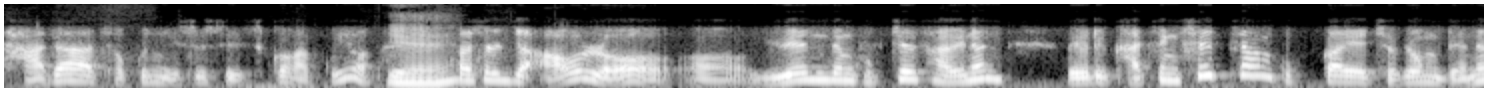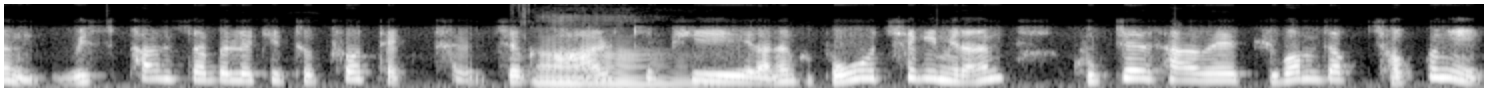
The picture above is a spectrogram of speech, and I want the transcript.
다자 접근이 있을 수 있을 것 같고요. 예. 사실 이제 아울러 어, 유엔 등 국제 사회는 우리 가칭 실패한 국가에 적용되는 responsibility to protect 즉 아. R2P라는 그 보호 책임이라는 국제 사회 규범적 접근이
